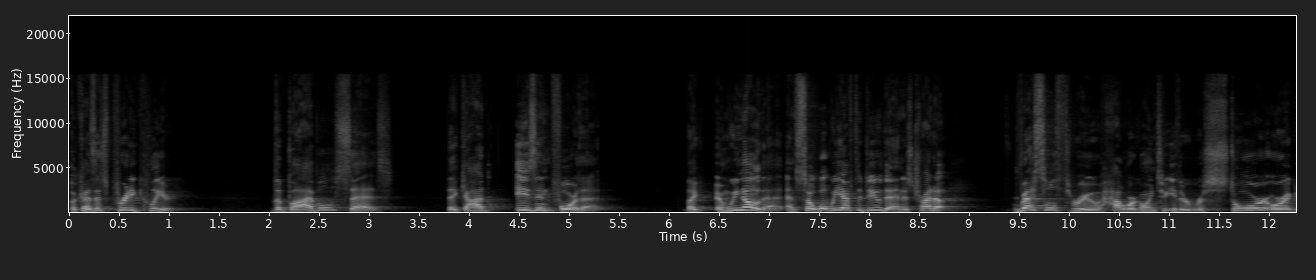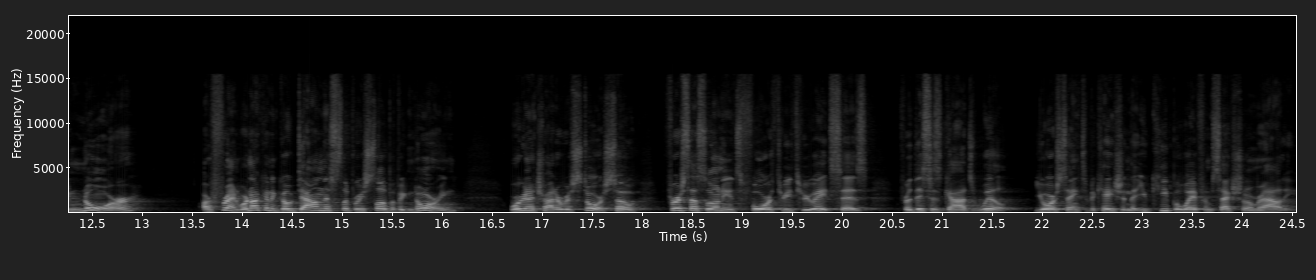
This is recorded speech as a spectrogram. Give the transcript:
Because it's pretty clear. The Bible says that God isn't for that. Like, and we know that. And so what we have to do then is try to wrestle through how we're going to either restore or ignore our friend. We're not going to go down this slippery slope of ignoring. We're going to try to restore. So 1 Thessalonians 4, 3 through 8 says, For this is God's will, your sanctification, that you keep away from sexual immorality,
